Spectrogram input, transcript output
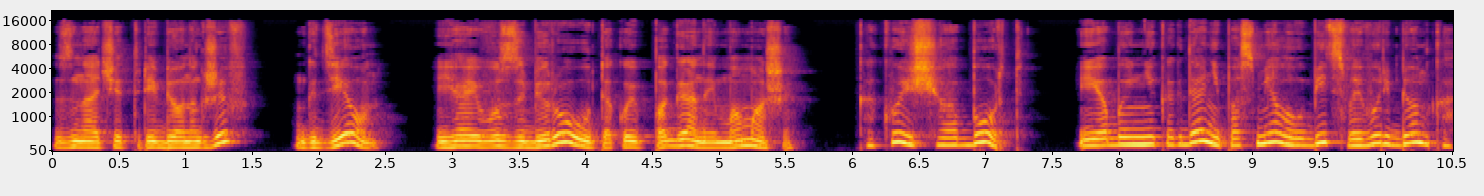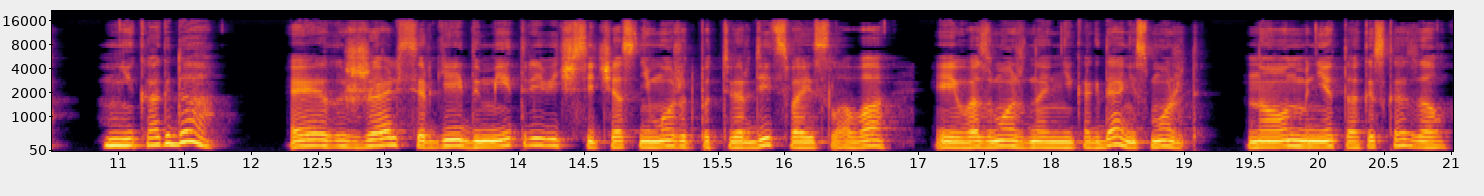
Значит, ребенок жив? Где он? Я его заберу у такой поганой мамаши. Какой еще аборт? Я бы никогда не посмела убить своего ребенка. Никогда. Эх, жаль, Сергей Дмитриевич сейчас не может подтвердить свои слова – и, возможно, никогда не сможет. Но он мне так и сказал.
